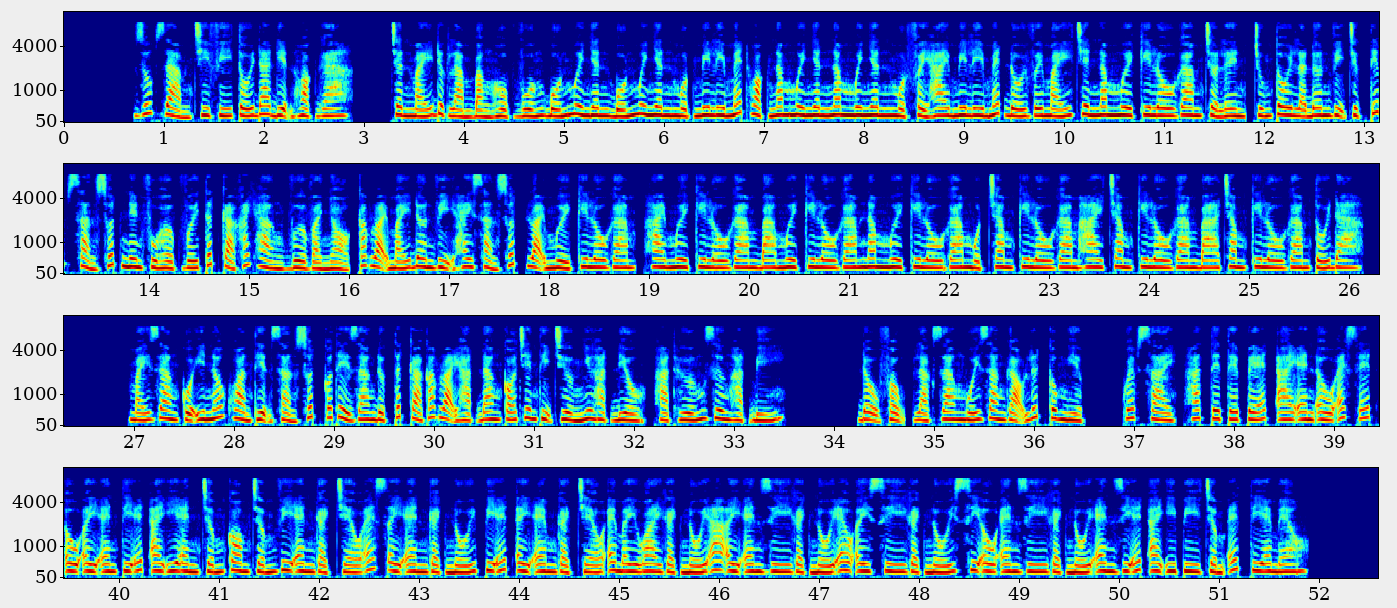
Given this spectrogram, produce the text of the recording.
Giúp giảm chi phí tối đa điện hoặc ga. Chân máy được làm bằng hộp vuông 40 x 40 x 1 mm hoặc 50 x 50 x 1,2 mm đối với máy trên 50 kg trở lên. Chúng tôi là đơn vị trực tiếp sản xuất nên phù hợp với tất cả khách hàng vừa và nhỏ. Các loại máy đơn vị hay sản xuất loại 10 kg, 20 kg, 30 kg, 50 kg, 100 kg, 200 kg, 300 kg tối đa. Máy rang của inox hoàn thiện sản xuất có thể rang được tất cả các loại hạt đang có trên thị trường như hạt điều, hạt hướng dương hạt bí, đậu phộng, lạc rang muối rang gạo lứt công nghiệp. Website https://inoxoantsin.com vn gạch chéo san gạch nối psam gạch chéo may gạch nối aang gạch nối lac gạch nối cong gạch nối ngsiep html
